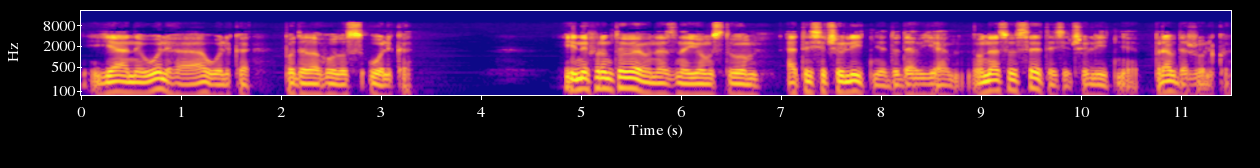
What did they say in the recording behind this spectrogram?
Я не Ольга, а Олька, подала голос Олька. І не фронтове у нас знайомство, а тисячолітнє, додав я. У нас усе тисячолітнє, правда, Жолько?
